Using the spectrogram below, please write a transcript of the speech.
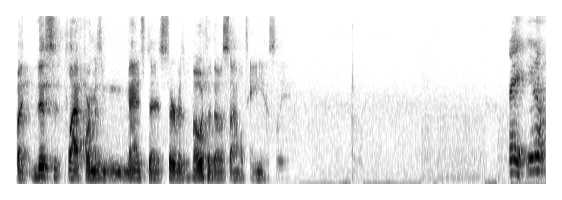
But this platform has managed to service both of those simultaneously. Great. You know,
